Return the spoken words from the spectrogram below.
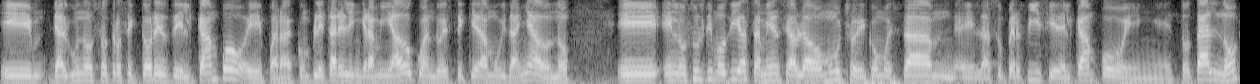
eh, de algunos otros sectores del campo eh, para completar el engramiado cuando este queda muy dañado, ¿no? Eh, en los últimos días también se ha hablado mucho de cómo está mm, eh, la superficie del campo en eh, total, ¿no?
